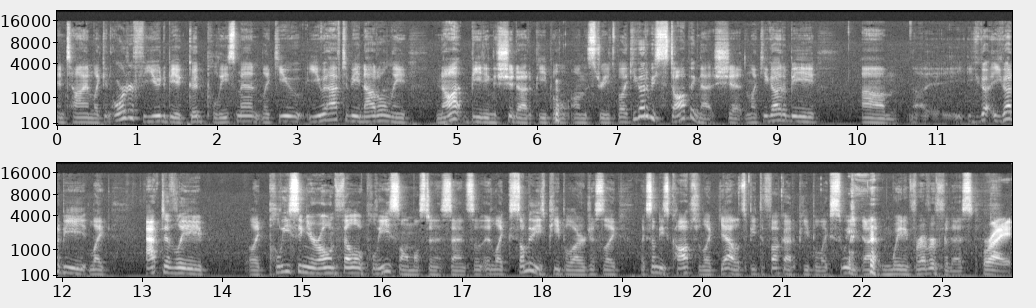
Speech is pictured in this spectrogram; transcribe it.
in time, like in order for you to be a good policeman, like you you have to be not only not beating the shit out of people on the streets, but like you got to be stopping that shit, and like you got to be, um, uh, you got you got to be like actively like policing your own fellow police almost in a sense. So, it, like some of these people are just like like some of these cops are like, yeah, let's beat the fuck out of people. Like sweet, I've been waiting forever for this. right.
